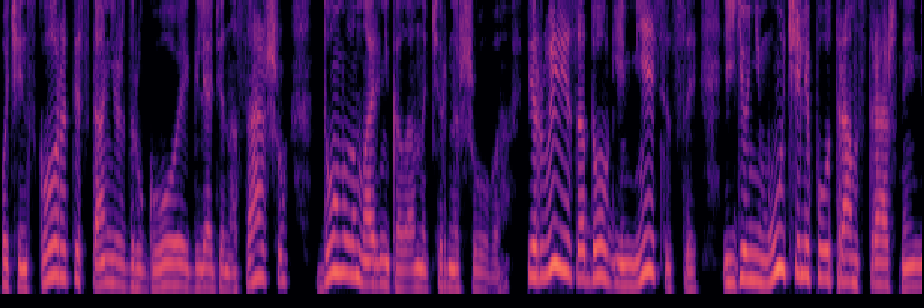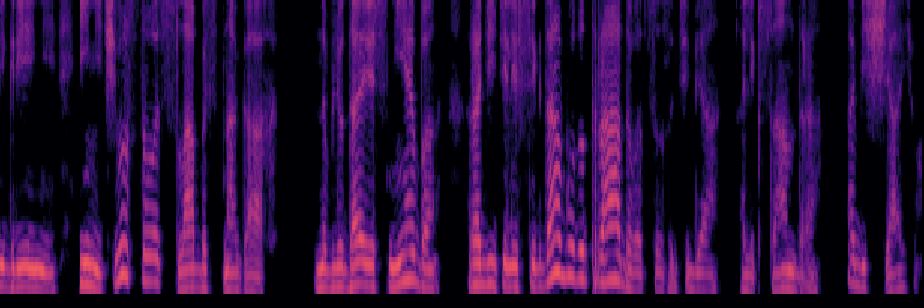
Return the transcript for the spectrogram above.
«Очень скоро ты станешь другой», — глядя на Сашу, думала Марья Николаевна Чернышова. Впервые за долгие месяцы ее не мучили по утрам страшные мигрени и не чувствовалась слабость в ногах. Наблюдая с неба, родители всегда будут радоваться за тебя, Александра, обещаю.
